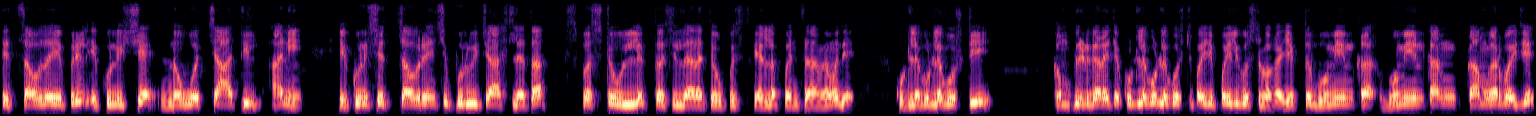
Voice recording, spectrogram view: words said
ते चौदा एप्रिल एकोणीसशे नव्वदच्या आतील आणि एकोणीसशे चौऱ्याऐंशी पूर्वीच्या असल्याचा स्पष्ट उल्लेख तहसीलदाराच्या उपस्थित केलेल्या पंचनाम्यामध्ये. कुठल्या कुठल्या गोष्टी कंप्लीट करायच्या कुठल्या कुठल्या गोष्टी पाहिजे पहिली गोष्ट बघा एक तर भूमिहीन भूमिहीन काम कामगार पाहिजे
